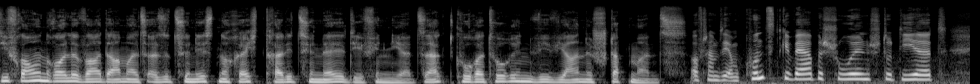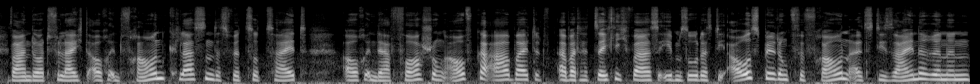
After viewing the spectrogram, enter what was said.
Die Frauenrolle war damals also zunächst noch recht traditionell definiert, sagt Kuratorin Viviane Stappmanns. Oft haben sie am Kunstgewerbeschulen studiert, waren dort vielleicht auch in Frauenklassen. Das wird zurzeit auch in der Forschung aufgearbeitet. Aber tatsächlich war es eben so, dass die Ausbildung für Frauen als Designerinnen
